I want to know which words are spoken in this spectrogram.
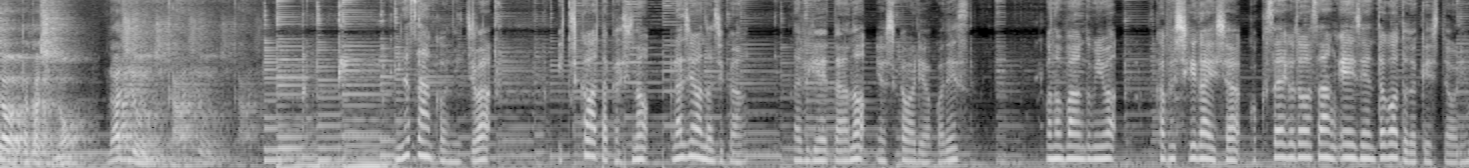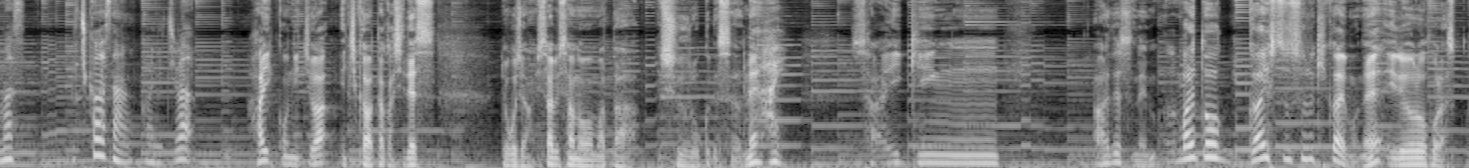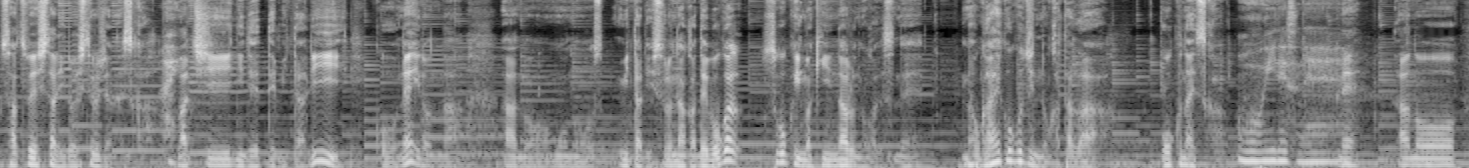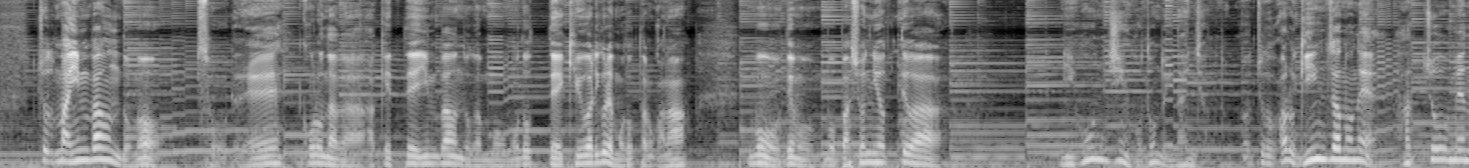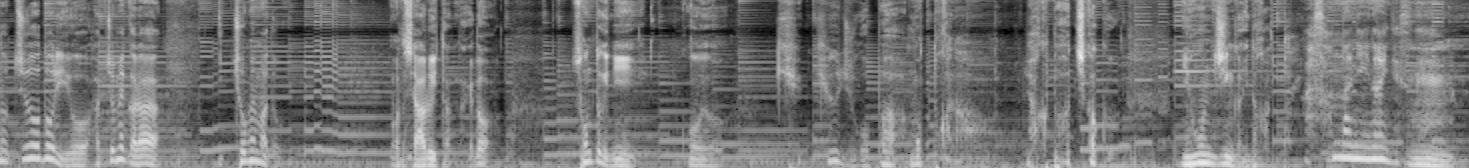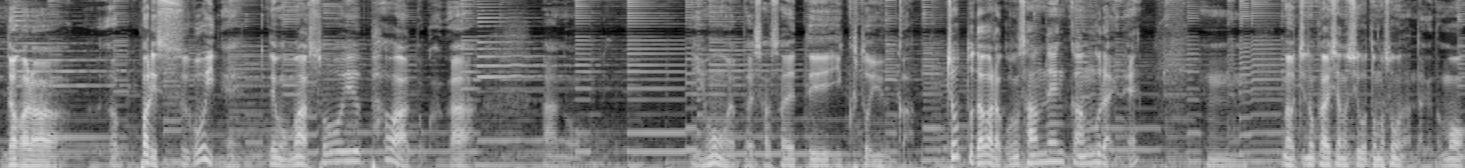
川隆のラジオの時間。皆さんこんにちは。市川隆のラジオの時間。ナビゲーターの吉川良子です。この番組は株式会社国際不動産エージェントがお届けしております。市川さんこんにちは。はいこんにちは。市川隆です。良子ちゃん久々のまた収録ですよね。はい。最近あれですね。割と外出する機会もねいろいろほら撮影したりいろいろしてるじゃないですか、はい。街に出てみたりこうねいろんなあのものを見たりする中で僕はすごく今気になるのがですね、まあ、外国人の方が多くないですか？多いですね。ね。あのちょっとまあインバウンドのそうでねコロナが明けてインバウンドがもう戻って9割ぐらい戻ったのかな。もうでももう場所によっては日本人ほとんどいないんじゃんと。ちょっとある銀座のね8丁目の中央通りを8丁目から1丁目まで私歩いたんだけどその時にこうきゅ95%もっとかな。100%近く日本人がいなかった。あそんなにいないんですうね、ん、だからやっぱりすごいね。でもまあそういうパワーとかがあの日本をやっぱり支えていくというかちょっとだからこの3年間ぐらいね、うんまあ、うちの会社の仕事もそうなんだけども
